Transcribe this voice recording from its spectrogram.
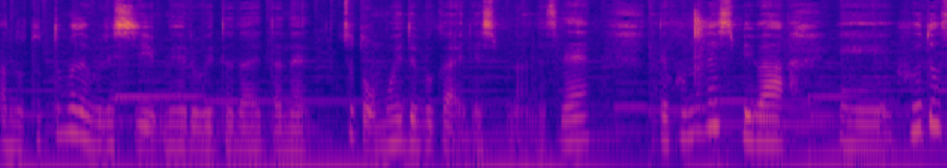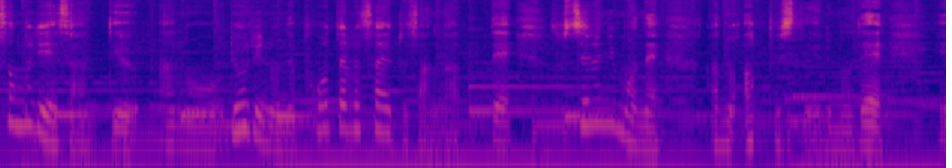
あのとってもね嬉しいメールをいただいたねちょっと思い出深いレシピなんですね。でこのレシピは、えー、フードソムリエさんっていうあの料理のねポータルサイトさんがあってそちらにもねあのアップしているので、え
